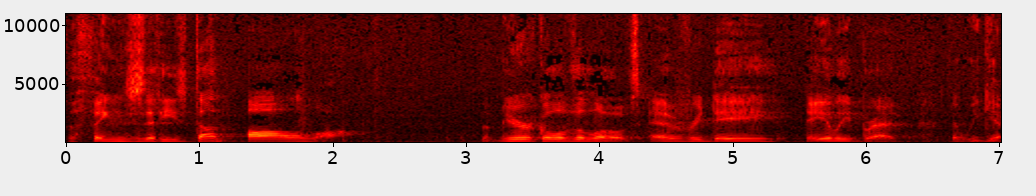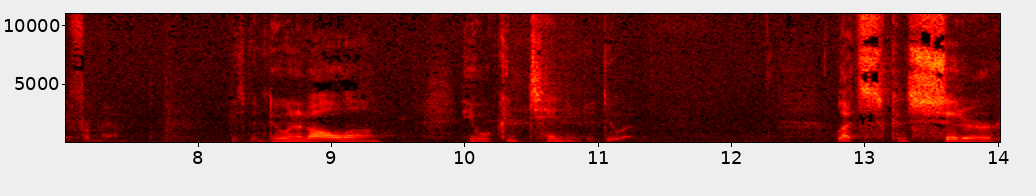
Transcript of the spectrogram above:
the things that He's done all along. The miracle of the loaves, every day, daily bread that we get from Him. He's been doing it all along. He will continue to do it. Let's consider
